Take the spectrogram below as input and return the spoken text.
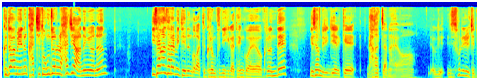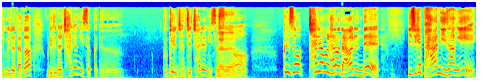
그 다음에는 같이 동조를 하지 않으면은 이상한 사람이 되는 것 같은 그런 분위기가 된 거예요. 그런데 이 사람들이 이제 이렇게 나갔잖아요. 여기 소리를 지르고 이러다가 우리 그날 촬영이 있었거든. 국회의원 전체 촬영이 있었어요. 그래서 촬영을 하러 나가는데 이 중에 반 이상이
